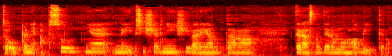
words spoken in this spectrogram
To je úplně absolutně nejpříšernější varianta, která snad jenom mohla být. Jo.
